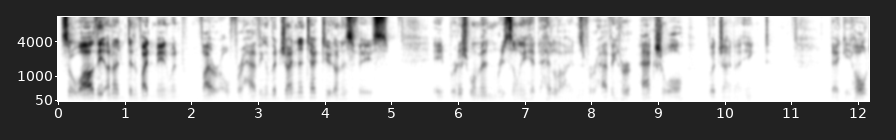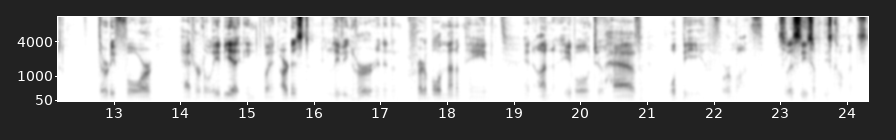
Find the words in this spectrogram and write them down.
So while the unidentified man went viral for having a vagina tattooed on his face, a British woman recently hit headlines for having her actual vagina inked. Becky Holt, 34, had her labia inked by an artist, leaving her in an incredible amount of pain and unable to have whoopee for a month. So let's see some of these comments.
